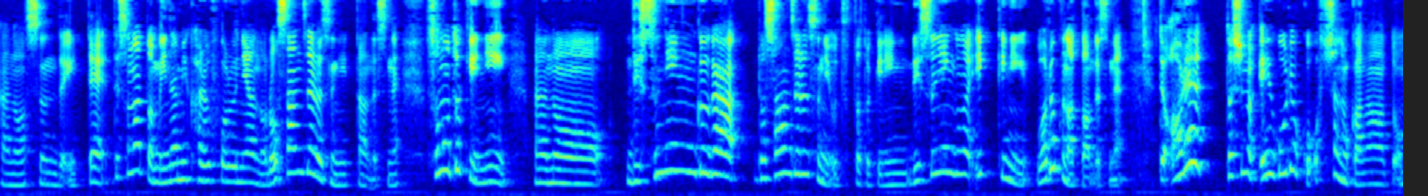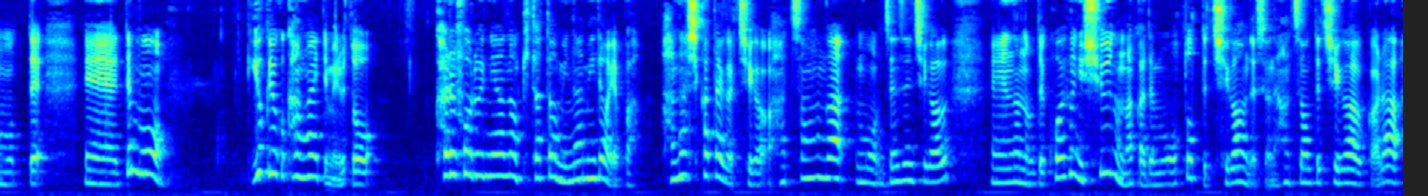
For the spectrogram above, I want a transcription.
あの、住んでいて、で、その後南カリフォルニアのロサンゼルスに行ったんですね。その時に、あの、リスニングが、ロサンゼルスに移った時に、リスニングが一気に悪くなったんですね。で、あれ私の英語力落ちたのかなと思って、えー、でも、よくよく考えてみると、カリフォルニアの北と南ではやっぱ話し方が違う。発音がもう全然違う。えー、なので、こういうふうに週の中でも音って違うんですよね。発音って違うから、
